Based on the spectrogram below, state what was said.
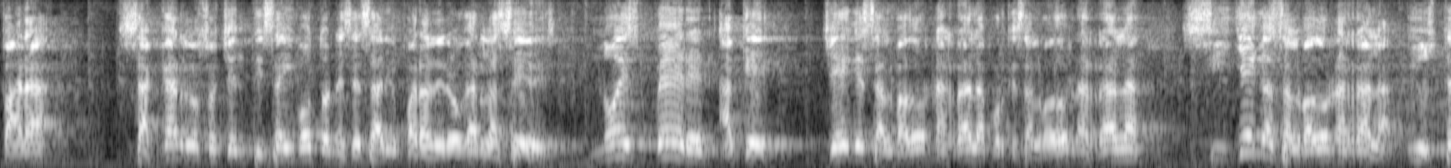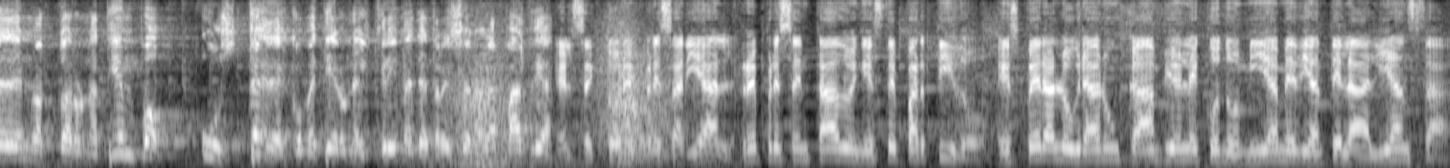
para sacar los 86 votos necesarios para derogar las sedes. No esperen a que llegue Salvador Narrala, porque Salvador Narrala, si llega Salvador Narrala y ustedes no actuaron a tiempo, Ustedes cometieron el crimen de traición a la patria. El sector empresarial, representado en este partido, espera lograr un cambio en la economía mediante la alianza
